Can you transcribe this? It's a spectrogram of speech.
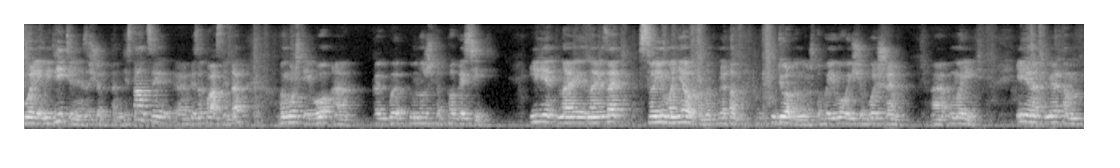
более медлительны за счет там, дистанции э, безопасной, да, вы можете его а, как бы немножечко погасить. Или навязать свою манеру, там, например, там, дерганую, чтобы его еще больше э, уморить. Или, например, там,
